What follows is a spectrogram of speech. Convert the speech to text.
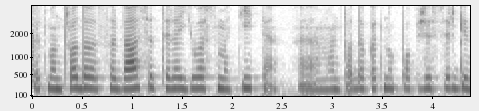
kad man atrodo svarbiausia tai yra juos matyti. E, man atrodo, kad nu, popiežius irgi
